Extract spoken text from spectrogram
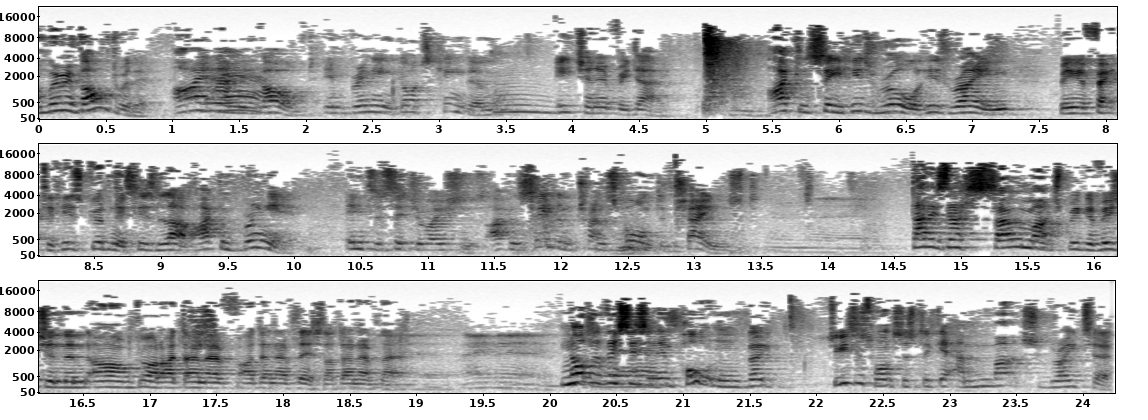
And we're involved with it. I am involved in bringing God's kingdom mm. each and every day. I can see His rule, His reign being affected, His goodness, His love. I can bring it into situations. I can see them transformed and changed. That is a so much bigger vision than oh God, I don't have, I don't have this, I don't have that. Amen. Not that this isn't important, but Jesus wants us to get a much greater.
